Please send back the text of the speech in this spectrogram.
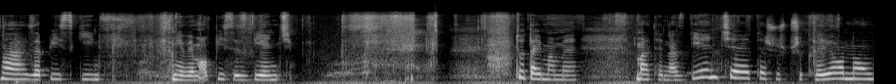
na zapiski, nie wiem, opisy zdjęć. Tutaj mamy matę na zdjęcie, też już przyklejoną.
